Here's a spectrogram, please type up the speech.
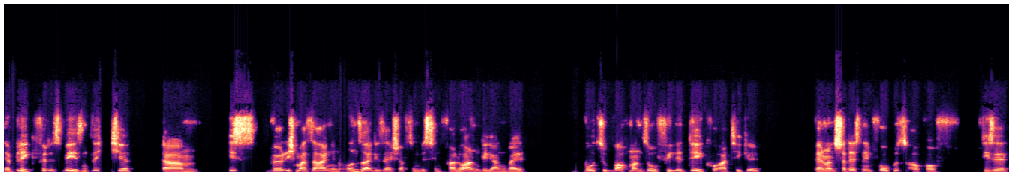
Der Blick für das Wesentliche ähm, ist, würde ich mal sagen, in unserer Gesellschaft so ein bisschen verloren gegangen, weil wozu braucht man so viele Dekoartikel, wenn man stattdessen den Fokus auch auf diese,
